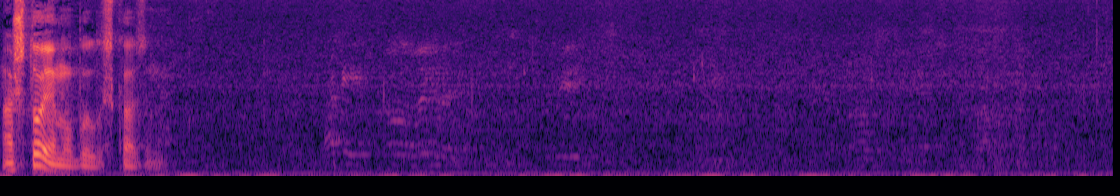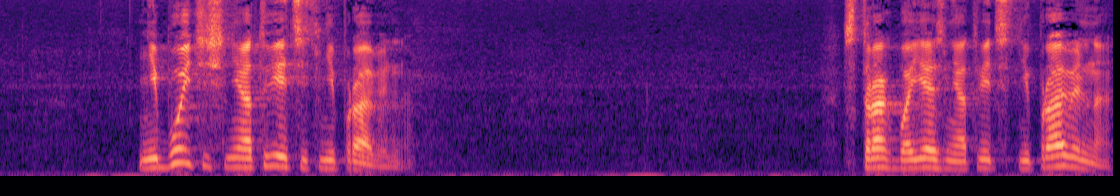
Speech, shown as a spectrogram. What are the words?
А что ему было сказано? Не бойтесь не ответить неправильно. Страх боязни ответить неправильно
